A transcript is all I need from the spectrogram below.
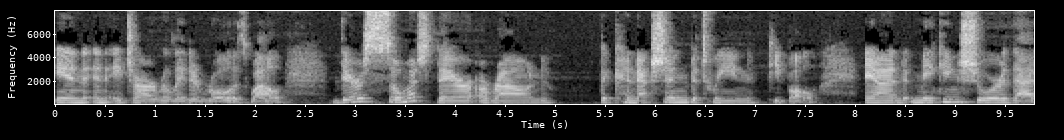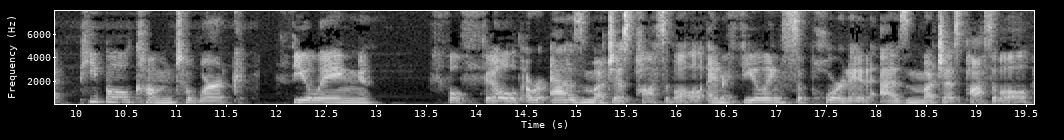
in an HR related role as well. There's so much there around the connection between people and making sure that people come to work feeling fulfilled or as much as possible and right. feeling supported as much as possible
